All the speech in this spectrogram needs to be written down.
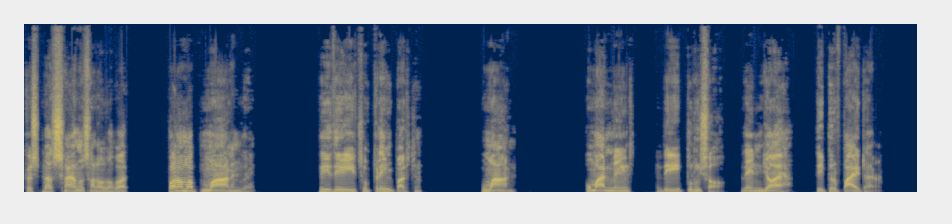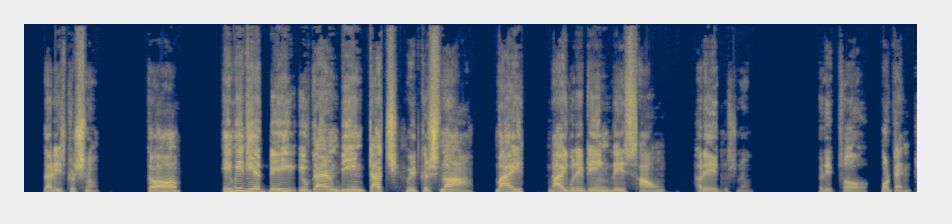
Krishna Swayam Samabhava, Paramapumananda. He is the Supreme Person. Uman. Uman means the Purusha, the enjoyer, the proprietor. That is Krishna. So, immediately you can be in touch with Krishna by vibrating this sound, Hare Krishna. It is so potent.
